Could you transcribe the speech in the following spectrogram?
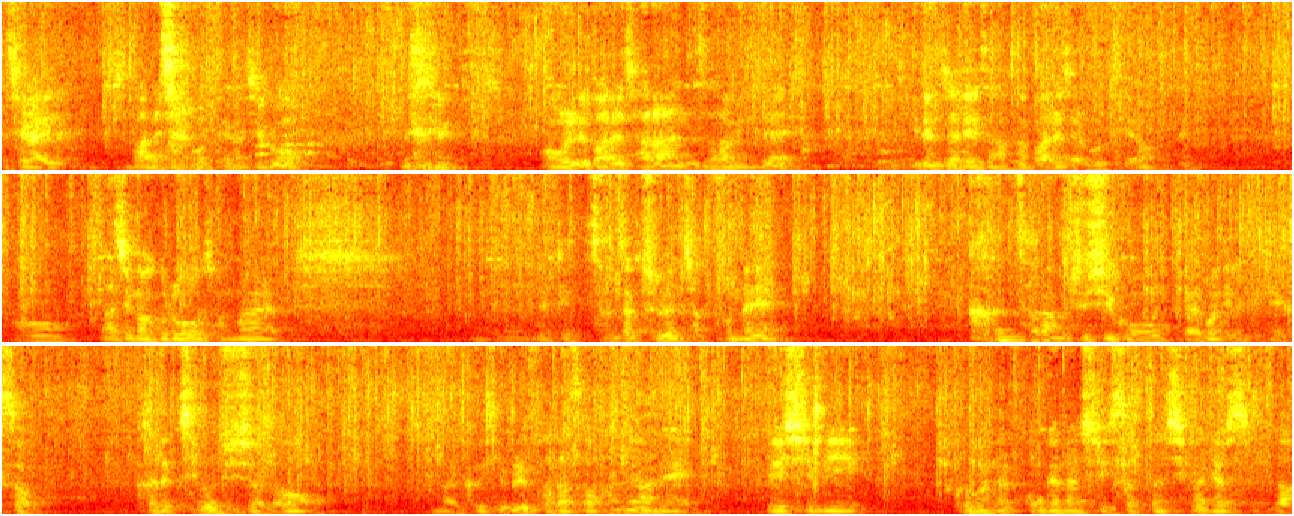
제가 말을 잘 못해가지고 네. 어, 원래 말을 잘하는 사람인데 이런 자리에서 항상 말을 잘 못해요. 네. 어, 마지막으로 정말 음, 이렇게 창작 초연 작품에 큰 사랑 주시고 매번 이렇게 객석 가득 채워주셔서 정말 그 힘을 받아서 한 해 한 해 열심히 공연할, 수 있었던 시간이었습니다.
